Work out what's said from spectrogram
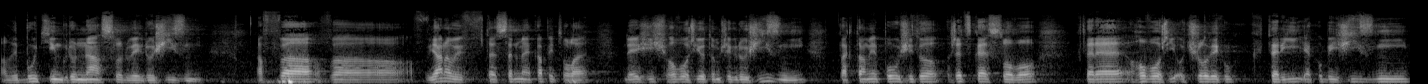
Ale buď tím, kdo následuje, kdo žízní. A v, v, v Janovi, v té sedmé kapitole, kde Ježíš hovoří o tom, že kdo žízní, tak tam je použito řecké slovo, které hovoří o člověku, který jakoby žízní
